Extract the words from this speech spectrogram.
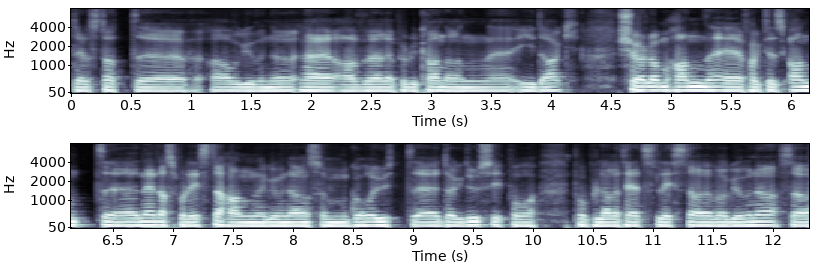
delstat uh, av, av republikaneren uh, i dag. Selv om han er faktisk ant nederst på lista, han guvernøren som går ut, Doug Ducey, på popularitetslista over guvernører. Så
